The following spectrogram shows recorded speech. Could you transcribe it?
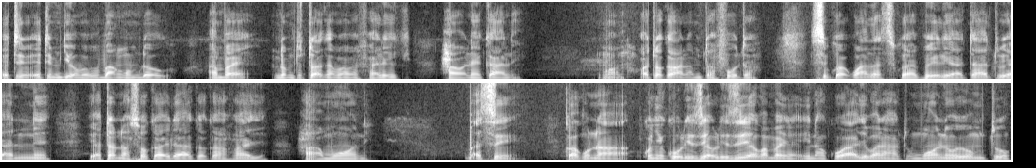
Eti, eti mjomba babangu mdogo ambaye ndo mtoto wake ambaye amefariki haonekani. Umeona, watu wakawa wanamtafuta siku ya kwanza, siku ya pili, ya tatu, ya nne, ya tano, sio kawaida yake, akawa faje hamuoni. Basi kwa kuna kwenye kuulizia ulizia kwamba ina- inakuwaje bwana, hatumuoni huyu mtu,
